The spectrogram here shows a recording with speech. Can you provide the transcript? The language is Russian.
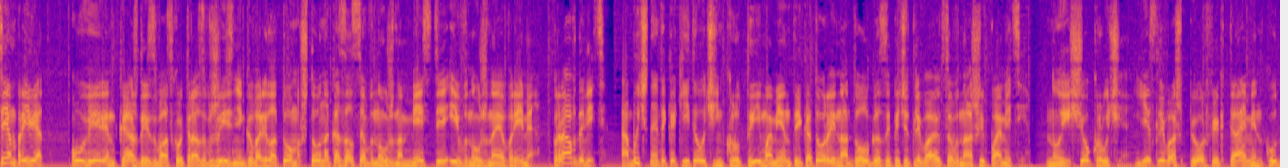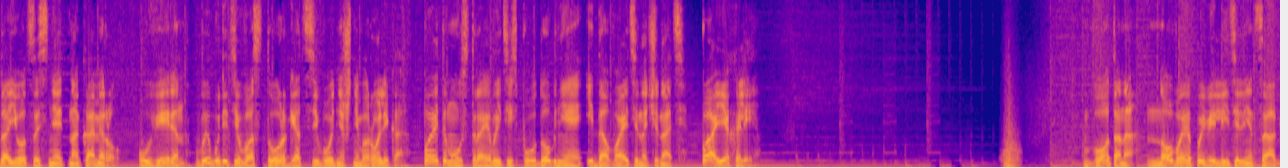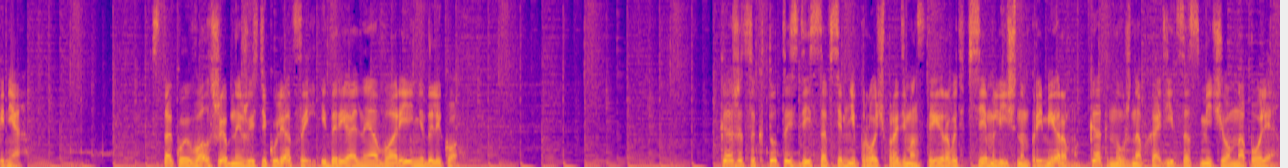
Всем привет! Уверен, каждый из вас хоть раз в жизни говорил о том, что он оказался в нужном месте и в нужное время. Правда ведь? Обычно это какие-то очень крутые моменты, которые надолго запечатлеваются в нашей памяти. Но еще круче, если ваш перфект тайминг удается снять на камеру. Уверен, вы будете в восторге от сегодняшнего ролика. Поэтому устраивайтесь поудобнее и давайте начинать. Поехали! Вот она, новая повелительница огня. С такой волшебной жестикуляцией и до реальной аварии недалеко. Кажется, кто-то здесь совсем не прочь продемонстрировать всем личным примером, как нужно обходиться с мечом на поле.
